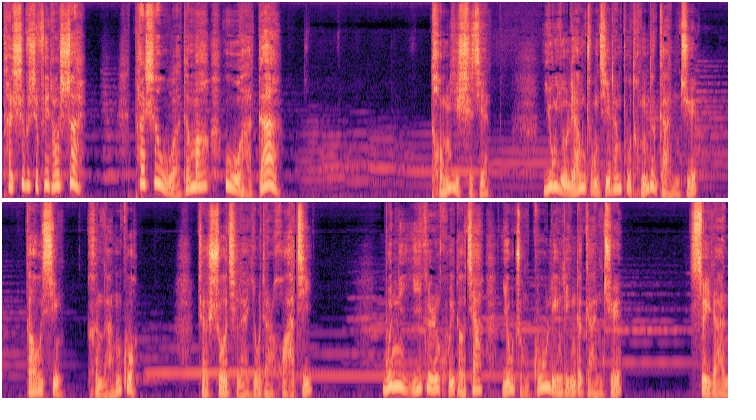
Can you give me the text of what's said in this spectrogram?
他是不是非常帅？他是我的猫，我的。”同一时间，拥有两种截然不同的感觉：高兴和难过。这说起来有点滑稽。温妮一个人回到家，有种孤零零的感觉。虽然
